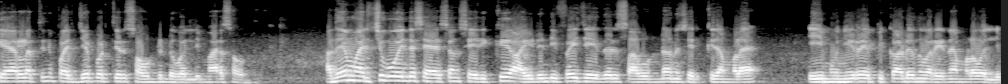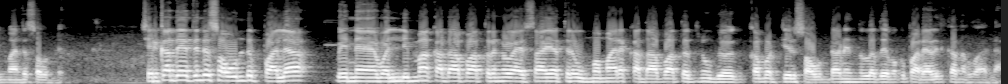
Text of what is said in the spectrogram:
കേരളത്തിന് പരിചയപ്പെടുത്തിയ ഒരു സൗണ്ട് ഉണ്ട് വല്ലിമാര സൗണ്ട് അദ്ദേഹം മരിച്ചുപോയതിന്റെ ശേഷം ശരിക്ക് ഐഡന്റിഫൈ ചെയ്ത ഒരു സൗണ്ടാണ് ശരിക്ക് നമ്മളെ ഈ മുനീർ എപ്പിക്കാട് എന്ന് പറയുന്ന നമ്മളെ വല്യമ്മാന്റെ സൗണ്ട് ശരിക്കും അദ്ദേഹത്തിന്റെ സൗണ്ട് പല പിന്നെ വല്യമ്മ കഥാപാത്രങ്ങൾ വയസ്സായ അത്ര ഉമ്മമാരെ കഥാപാത്രത്തിന് ഉപയോഗിക്കാൻ പറ്റിയ ഒരു സൗണ്ടാണ് എന്നുള്ളത് നമുക്ക് പറയാതിരിക്കാൻ നിർവാഹമല്ല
